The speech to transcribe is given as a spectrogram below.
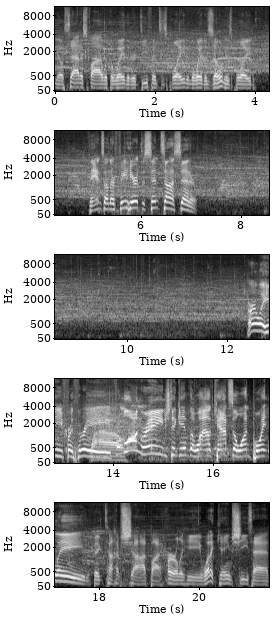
you know, satisfied with the way that her defense has played and the way the zone has played. Fans on their feet here at the Cintas Center. Herlihy for three Wow. from long range to give the Wildcats a one-point lead. Big time shot by Herlihy. What a game she's had.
